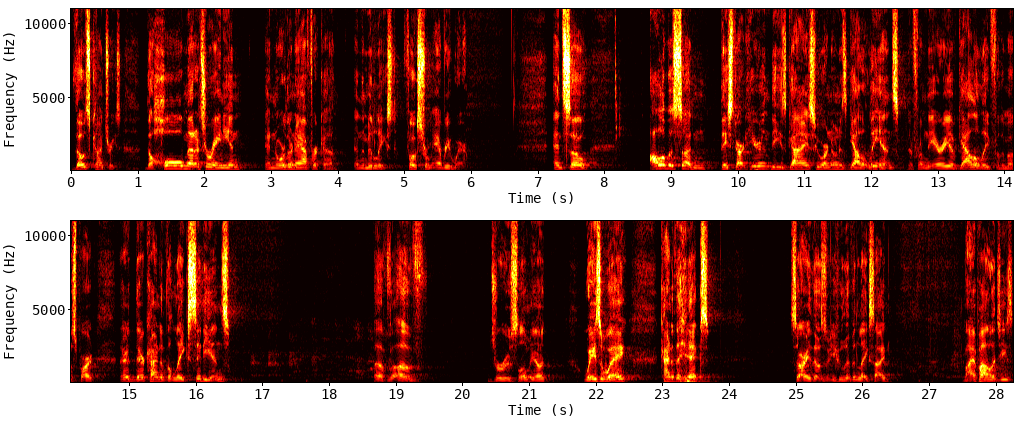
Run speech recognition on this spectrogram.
those countries. The whole Mediterranean and Northern Africa and the Middle East. Folks from everywhere. And so all of a sudden, they start hearing these guys who are known as Galileans. They're from the area of Galilee for the most part. They're, they're kind of the Lake Cityans of, of Jerusalem, you know, ways away, kind of the Hicks. Sorry, those of you who live in Lakeside. My apologies.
